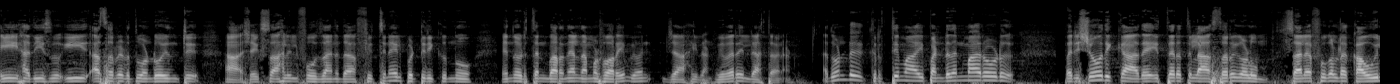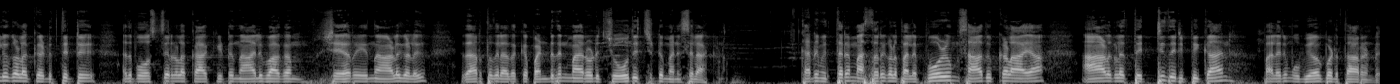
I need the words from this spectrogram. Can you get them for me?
ഈ ഹദീസ് ഈ അസർ എടുത്തു കൊണ്ടുപോയിട്ട് ആ ഷെയ്ഖ് സാഹലിൽ ഫൗസാൻ ഇതാ ഫിത്തനയിൽപ്പെട്ടിരിക്കുന്നു എന്നൊരുത്തൻ പറഞ്ഞാൽ നമ്മൾ പറയും ഇവൻ ജാഹിലാണ് വിവരമില്ലാത്തവനാണ്. അതുകൊണ്ട് കൃത്യമായി പണ്ഡിതന്മാരോട് പരിശോധിക്കാതെ ഇത്തരത്തിൽ അസറുകളും സലഫുകളുടെ കൗലുകളൊക്കെ എടുത്തിട്ട് അത് പോസ്റ്ററുകളൊക്കെ ആക്കിയിട്ട് നാലു ഭാഗം ഷെയർ ചെയ്യുന്ന ആളുകൾ യഥാർത്ഥത്തിൽ അതൊക്കെ പണ്ഡിതന്മാരോട് ചോദിച്ചിട്ട് മനസ്സിലാക്കണം. കാരണം ഇത്തരം അസറുകൾ പലപ്പോഴും സാധുക്കളായ ആളുകളെ തെറ്റിദ്ധരിപ്പിക്കാൻ പലരും ഉപയോഗപ്പെടുത്താറുണ്ട്.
